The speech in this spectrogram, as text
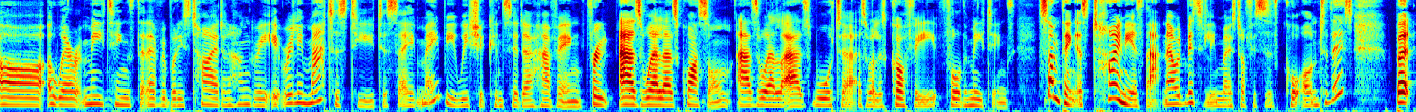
are aware at meetings that everybody's tired and hungry, it really matters to you to say maybe we should consider having fruit as well as croissant, as well as water, as well as coffee for the meetings. Something as tiny as that. Now, admittedly, most offices have caught on to this, but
